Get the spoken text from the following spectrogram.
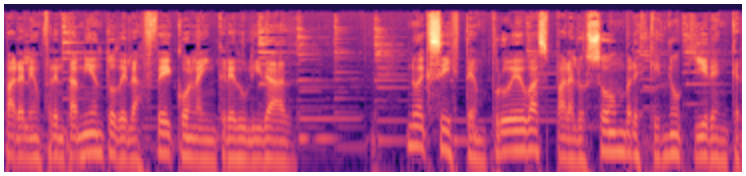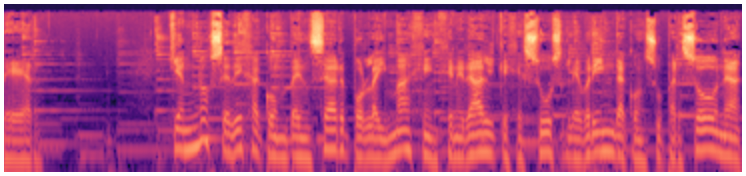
para el enfrentamiento de la fe con la incredulidad. No existen pruebas para los hombres que no quieren creer. Quien no se deja convencer por la imagen general que Jesús le brinda con su persona,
